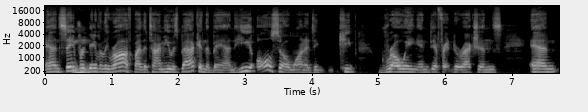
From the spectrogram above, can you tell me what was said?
And same for Mhm. David Lee Roth. By the time he was back in the band, he also wanted to keep growing in different directions. And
